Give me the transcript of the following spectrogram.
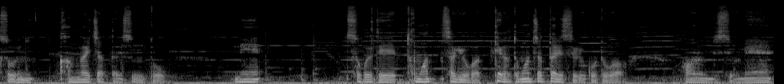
そういう風に考えちゃったりすると、ね、そこで止ま、作業が、手が止まっちゃったりすることがあるんですよね。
